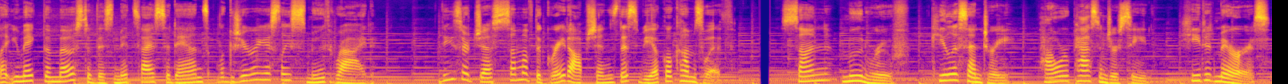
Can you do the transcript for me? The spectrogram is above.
let you make the most of this midsize sedan's luxuriously smooth ride. These are just some of the great options this vehicle comes with. Sun, moonroof, keyless entry, power passenger seat, heated mirrors,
